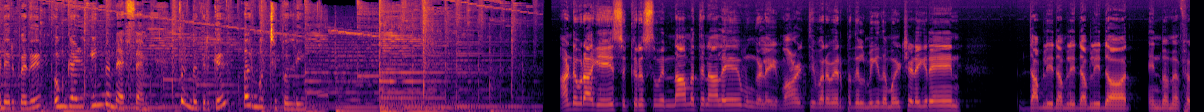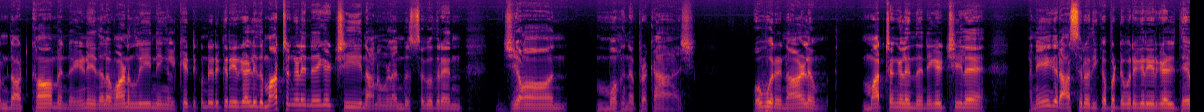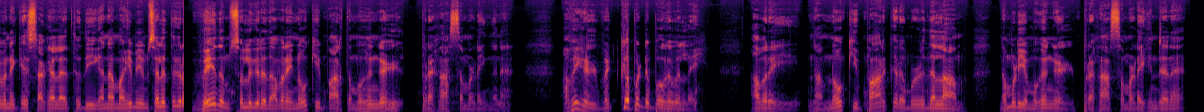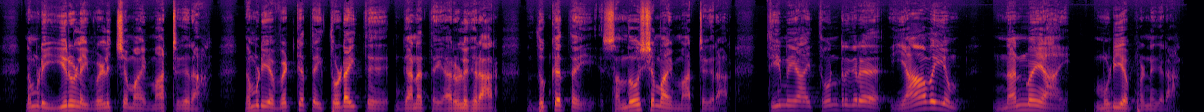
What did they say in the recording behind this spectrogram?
கொண்டிருப்பது உங்கள் இன்பம் எஃப்எம் துன்பத்திற்கு ஒரு முற்றுப்புள்ளி. ஆண்டவராகிய இயேசு கிறிஸ்துவின் நாமத்தினாலே உங்களை வாழ்த்தி வரவேற்பதில் மிகுந்த மகிழ்ச்சி அடைகிறேன். W W W dot Inbam FM dot com என்ற இணையதள வானொலி நீங்கள் கேட்டுக்கொண்டு இருக்கிறீர்கள் இது மாற்றங்களின் நிகழ்ச்சி. நான் உங்கள் அன்பு சகோதரன் ஜான் மோகன பிரகாஷ் ஒவ்வொரு நாளும் மாற்றங்கள் இந்த நிகழ்ச்சியில் அநேகர் ஆசீர்வதிக்கப்பட்டு வருகிறீர்கள். தேவனுக்கே சகல துதி கன மகிமையும் செலுத்துகிற வேதம் சொல்லுகிறது அவரை நோக்கி பார்த்த முகங்கள் பிரகாசமடைந்தன. அவைகள் வெட்கப்பட்டு போகவில்லை. அவரை நாம் நோக்கி பார்க்கிற பொழுதெல்லாம் நம்முடைய முகங்கள் பிரகாசம் அடைகின்றன நம்முடைய இருளை வெளிச்சமாய் மாற்றுகிறார். நம்முடைய வெட்கத்தை துடைத்து கனத்தை அருளுகிறார். துக்கத்தை சந்தோஷமாய் மாற்றுகிறார். தீமையாய் தோன்றுகிற யாவையும் நன்மையாய் முடிய பண்ணுகிறார்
